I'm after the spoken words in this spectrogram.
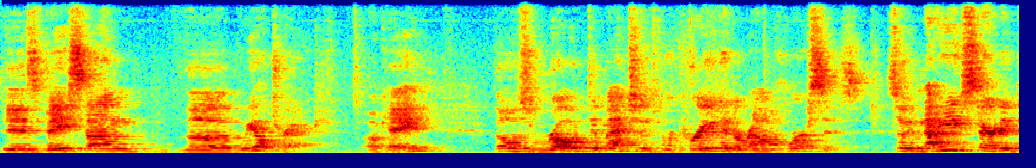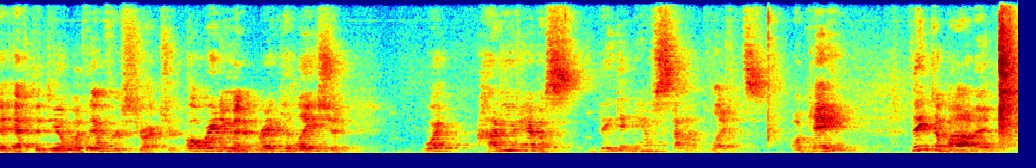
is based on the wheel track, okay? those road dimensions were created around horses. So now you started to have to deal with infrastructure. Oh, wait a minute, regulation. What, how do you have a, they didn't have stoplights, okay? Think about it.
